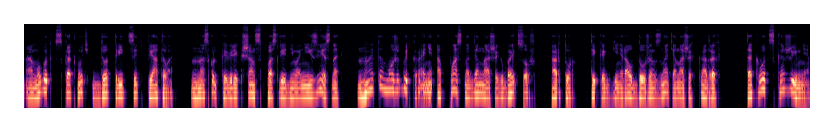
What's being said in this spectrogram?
а могут скакнуть до тридцать пятого. Насколько велик шанс последнего неизвестно, но это может быть крайне опасно для наших бойцов. Артур, ты, как генерал, должен знать о наших кадрах. Так вот, скажи мне,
